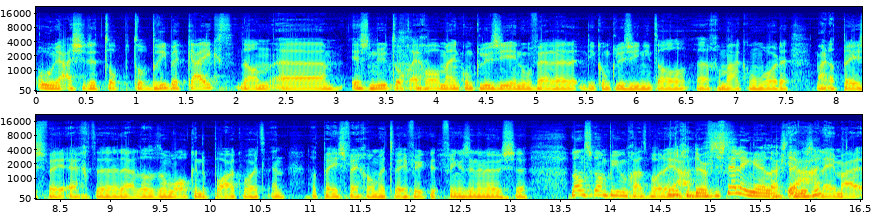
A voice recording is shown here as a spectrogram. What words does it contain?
Oeh, ja, als je de top, top 3 bekijkt, dan eh, is nu toch echt wel mijn conclusie. In hoeverre die conclusie niet al eh, gemaakt kon worden. Maar dat PSV echt, eh, ja, dat het een walk in the park wordt. En dat PSV gewoon met twee vi- vingers in de neus landskampioen gaat worden. Een Ja, gedurfde stelling, Lars. Ja, hè? nee, maar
